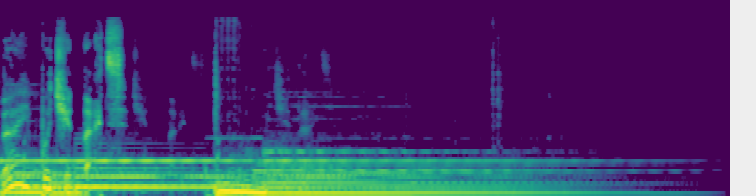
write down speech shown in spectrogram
Дай почитать.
